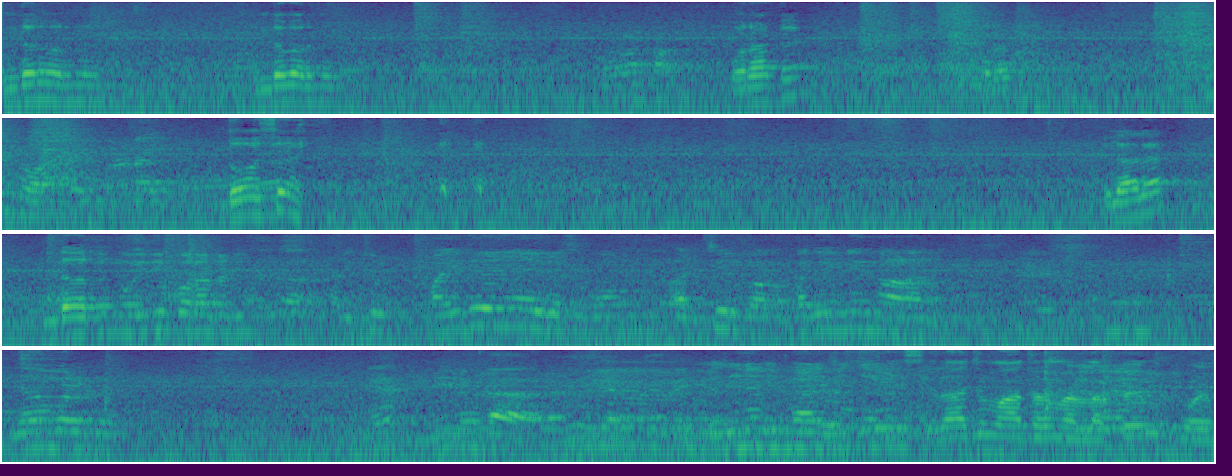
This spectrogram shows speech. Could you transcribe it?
എന്താണ് പറഞ്ഞത് എന്താ പറഞ്ഞത് പൊറാട്ട? പൊറാട്ട? ദോശ. ഇല്ലാലെ എന്താ പറഞ്ഞു? മൊയ്തി പൊറാട്ട മൈദ കഴിഞ്ഞാൽ അടിച്ചെടുക്കാം അപ്പം അത് കഴിഞ്ഞ നാളാണ് ഞാൻ പറയട്ടെ സിറാജ് മാത്രം വെള്ളത്തിൽ പോയി.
